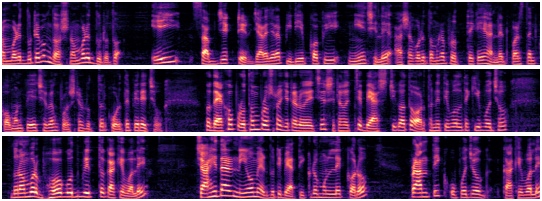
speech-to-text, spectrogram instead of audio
নম্বরের দুটো এবং দশ নম্বরের দুটো। তো এই সাবজেক্টের যারা যারা পিডিএফ কপি নিয়েছিলে, আশা করি তোমরা প্রত্যেকেই হান্ড্রেড পার্সেন্ট কমন পেয়েছ এবং প্রশ্নের উত্তর করতে পেরেছ। তো দেখো, প্রথম প্রশ্ন যেটা রয়েছে সেটা হচ্ছে, ব্যষ্টিগত অর্থনীতি বলতে কী বোঝো? দু নম্বর, ভোগ উদ্বৃত্ত কাকে বলে? চাহিদার নিয়মের দুটি ব্যতিক্রম উল্লেখ করো। প্রান্তিক উপযোগ কাকে বলে?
